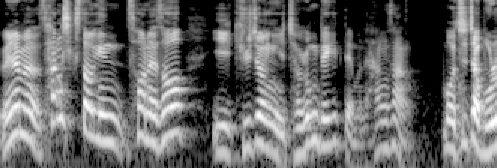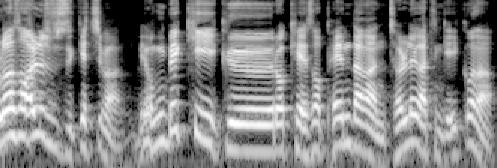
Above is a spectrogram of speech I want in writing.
왜냐면 상식적인 선에서 이 규정이 적용되기 때문에 항상 뭐 진짜 몰라서 알려줄 수 있겠지만 명백히 그렇게 해서 밴당한 전례 같은 게 있거나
